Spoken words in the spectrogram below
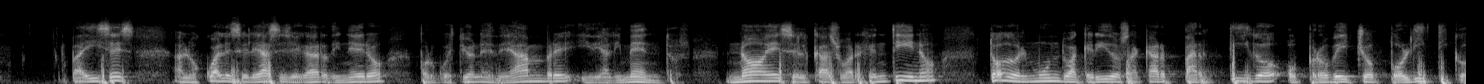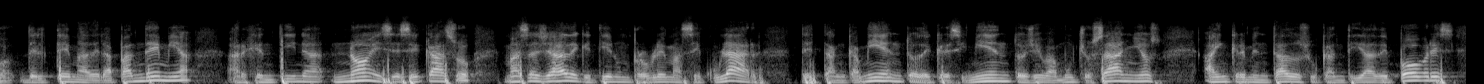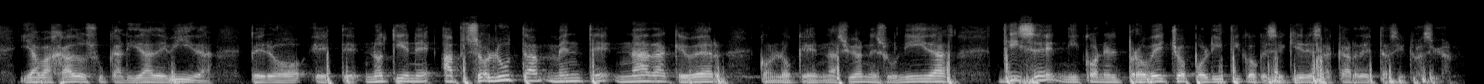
países a los cuales se le hace llegar dinero por cuestiones de hambre y de alimentos. No es el caso argentino, todo el mundo ha querido sacar partido o provecho político del tema de la pandemia. Argentina no es ese caso, más allá de que tiene un problema secular de estancamiento, de crecimiento, lleva muchos años, ha incrementado su cantidad de pobres y ha bajado su calidad de vida, pero este, no tiene absolutamente nada que ver con lo que Naciones Unidas dice ni con el provecho político que se quiere sacar de esta situación.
